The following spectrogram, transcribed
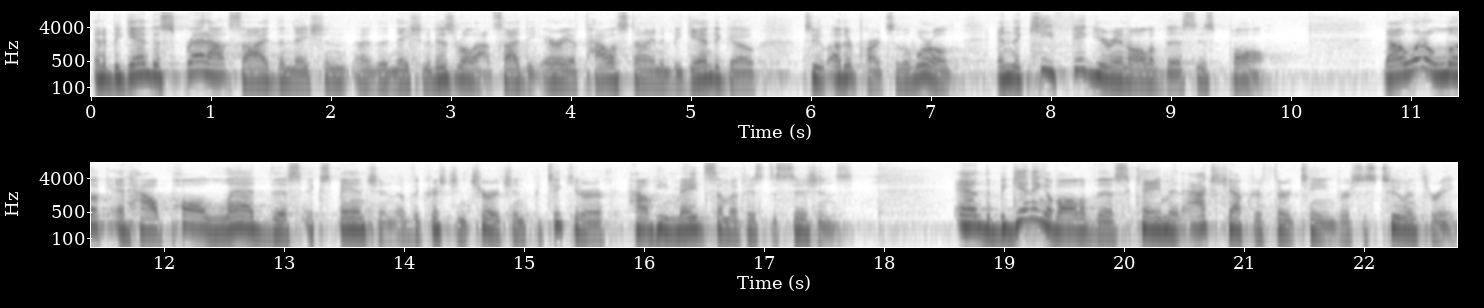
and it began to spread outside the nation, uh, the nation of Israel, outside the area of Palestine, and began to go to other parts of the world. And the key figure in all of this is Paul. Now, I want to look at how Paul led this expansion of the Christian church, in particular, how he made some of his decisions. And the beginning of all of this came in Acts chapter 13, verses 2 and 3.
